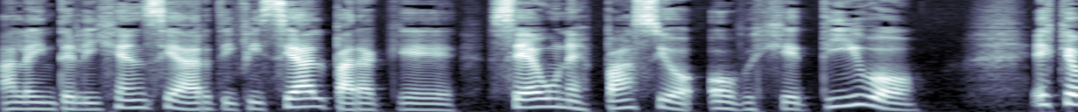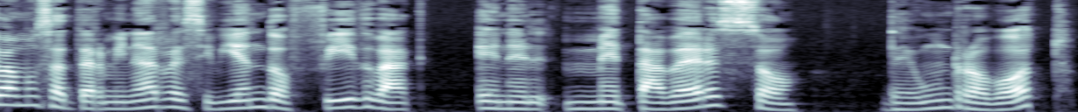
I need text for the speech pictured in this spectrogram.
a la inteligencia artificial para que sea un espacio objetivo, es que vamos a terminar recibiendo feedback en el metaverso de un robot?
